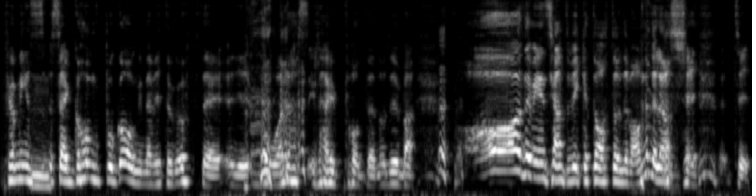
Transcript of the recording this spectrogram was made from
För jag minns Mm. så här, gång på gång när vi tog upp det i våras i livepodden och du bara Åh, det minns jag inte vilket datum det var, men det löser sig. Typ.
